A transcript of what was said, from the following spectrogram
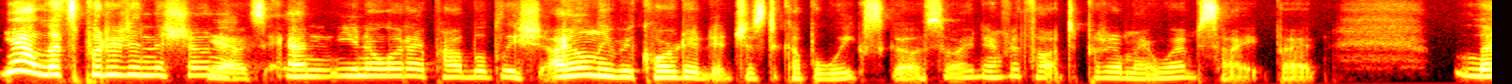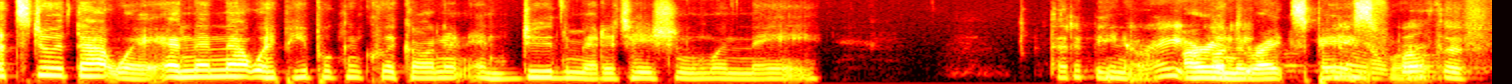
Yeah, let's put it in the show Yeah. notes. And you know what? I probably sh- I only recorded it just a couple weeks ago, so I never thought to put it on my website. But let's do it that way, and then that way people can click on it and do the meditation when they That'd be you know, great. are in the right space A for wealth of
